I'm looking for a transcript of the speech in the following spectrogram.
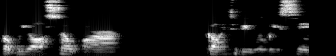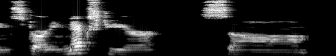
But we also are going to be releasing starting next year some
